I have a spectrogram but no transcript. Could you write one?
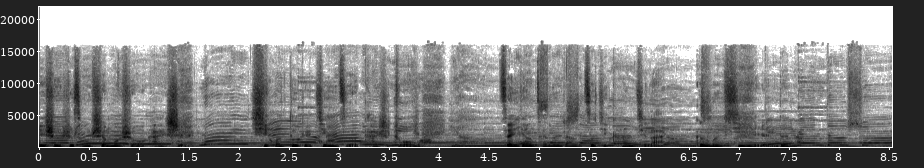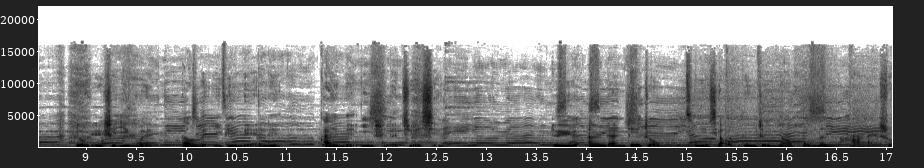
女生是从什么时候开始喜欢对着镜子开始琢磨，怎样才能让自己看起来更能吸引人的呢？有人是因为到了一定年龄，爱美意识的觉醒。对于安然这种从小根正苗红的女孩来说，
